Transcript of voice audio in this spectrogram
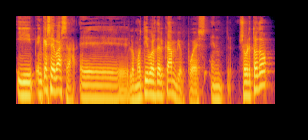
¿Y en qué se basa eh, los motivos del cambio? Pues sobre todo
